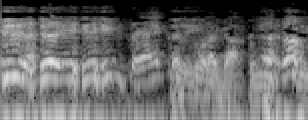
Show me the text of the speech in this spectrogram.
exactly. That's what I got from that scene.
